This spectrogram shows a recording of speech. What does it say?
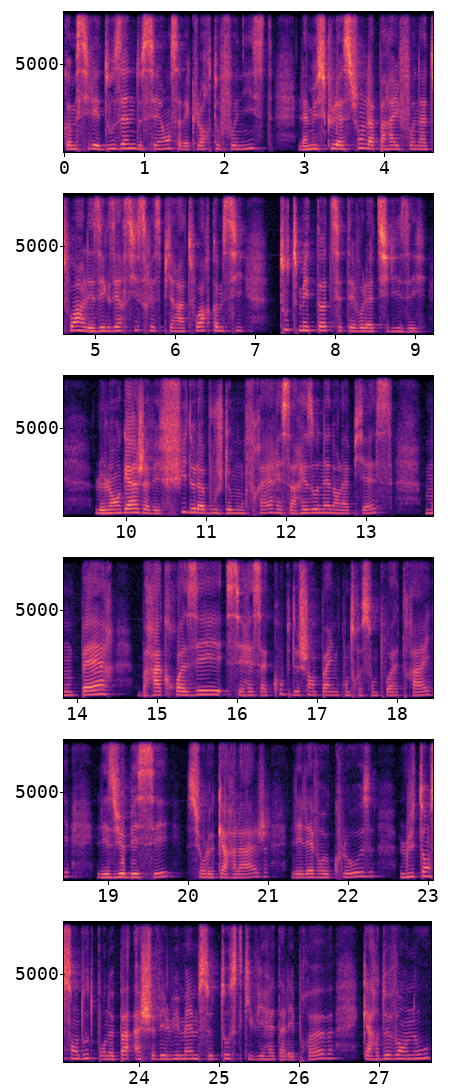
comme si les douzaines de séances avec l'orthophoniste, la musculation de l'appareil phonatoire, les exercices respiratoires, comme si toute méthode s'était volatilisée. Le langage avait fui de la bouche de mon frère et ça résonnait dans la pièce. Mon père, bras croisés, serrait sa coupe de champagne contre son poitrail, les yeux baissés, sur le carrelage, les lèvres closes, luttant sans doute pour ne pas achever lui-même ce toast qui virait à l'épreuve, car devant nous,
